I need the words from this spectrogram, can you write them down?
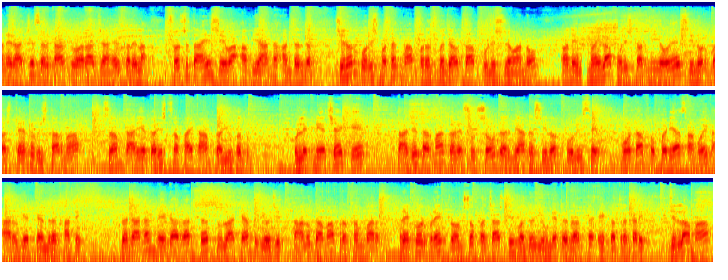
અને રાજ્ય સરકાર દ્વારા જાહેર કરેલા સ્વચ્છતા હી સેવા અભિયાન અંતર્ગત સિનોર પોલીસ મથકમાં ફરજ બજાવતા પોલીસ જવાનો અને મહિલા પોલીસ કર્મીઓએ સિનોર બસ સ્ટેન્ડ વિસ્તારમાં શ્રમ કાર્ય કરી સફાઈ કામ કર્યું હતું. ઉલ્લેખનીય છે કે તાજેતરમાં ગણેશ ઉત્સવ દરમિયાન સિનોર પોલીસે મોટા ફફડિયા સામૂહિક આરોગ્ય કેન્દ્ર ખાતે ગજાનંદ મેગા રક્ત તુલા કેમ્પ યોજિત તાલુકામાં પ્રથમવાર રેકોર્ડ બ્રેક ત્રણસો પચાસથી વધુ યુનિટ રક્ત એકત્ર કરી જિલ્લામાં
